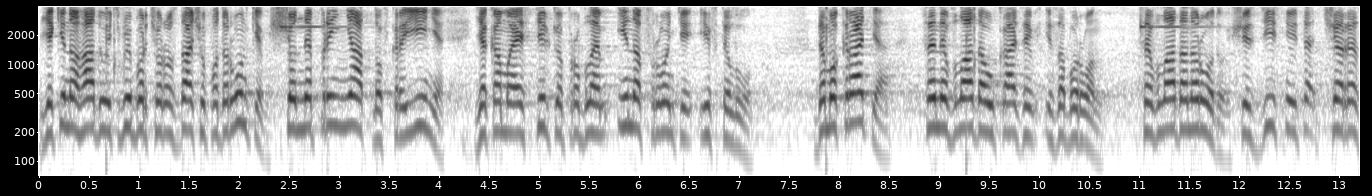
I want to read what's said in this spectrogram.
які нагадують виборчу роздачу подарунків, що неприйнятно в країні, яка має стільки проблем і на фронті, і в тилу. Демократія це не влада указів і заборон. Це влада народу, що здійснюється через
